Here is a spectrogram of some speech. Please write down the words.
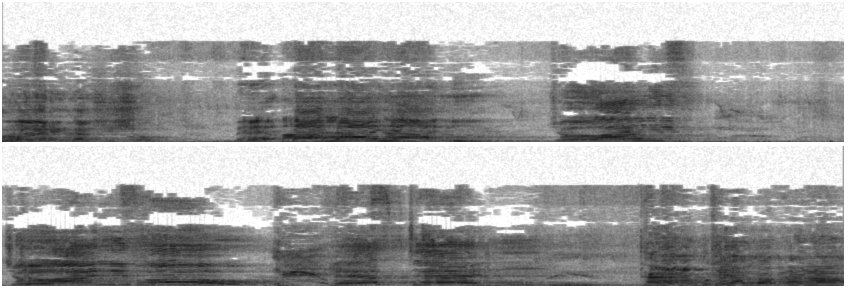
ndinoverenga zvishoma bala anyani johani johani 4 vese 10 kana kutanga pana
